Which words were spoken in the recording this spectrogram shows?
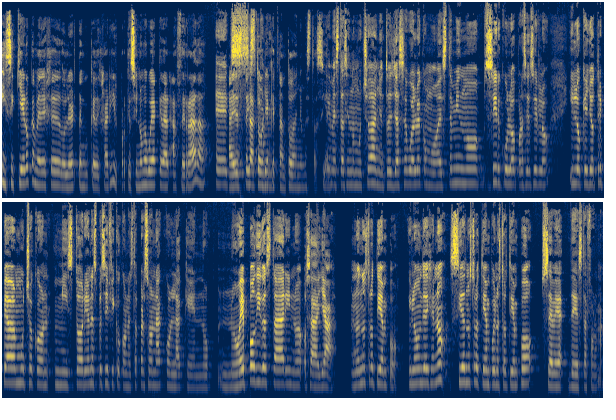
Y si quiero que me deje de doler, tengo que dejar ir, porque si no me voy a quedar aferrada a esta historia que tanto daño me está haciendo. Que me está haciendo mucho daño. Entonces ya se vuelve como este mismo círculo, por así decirlo. Y lo que yo tripeaba mucho con mi historia en específico, con esta persona con la que no, no he podido estar y no, o sea, ya, no es nuestro tiempo. Y luego un día dije, no, sí es nuestro tiempo y nuestro tiempo se ve de esta forma.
